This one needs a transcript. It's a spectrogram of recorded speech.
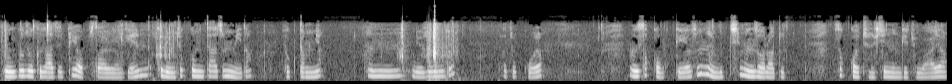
도구도 그다지 필요 없어요. 여기 핸드크림 조금 짜줍니다. 적당량? 한 요 정도? 짜줬고요. 섞어볼게요. 손을 묻히면서라도 섞어주시는 게 좋아요.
